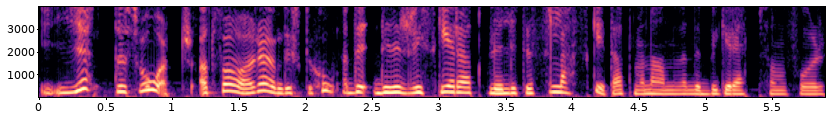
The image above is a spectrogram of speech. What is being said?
jättesvårt att föra en diskussion. Det, det riskerar att bli lite slaskigt att man använder begrepp som får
